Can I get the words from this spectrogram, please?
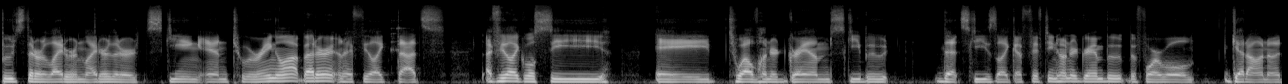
boots that are lighter and lighter that are skiing and touring a lot better. And I feel like that's, I feel like we'll see a 1200 gram ski boot that skis like a 1500 gram boot before we'll get on a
